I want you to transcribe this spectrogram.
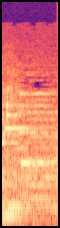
Seven.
